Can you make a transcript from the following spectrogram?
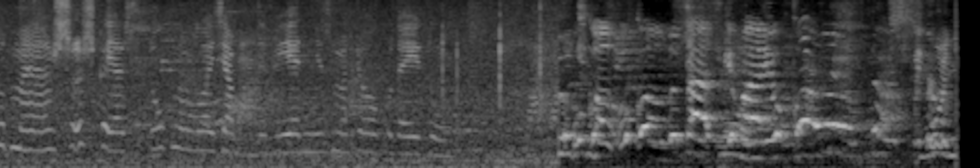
тут моя шишка, я стукнулась об дверь, не смотрела, куда иду. Укол, укол, вытаскивай, укол вытаскивай.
